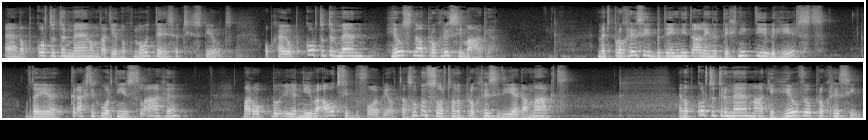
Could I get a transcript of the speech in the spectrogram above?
en op korte termijn, omdat je nog nooit tennis hebt gespeeld, op ga je op korte termijn heel snel progressie maken. Met progressie betekent niet alleen de techniek die je beheerst, of dat je krachtig wordt in je slagen, maar ook je nieuwe outfit bijvoorbeeld. Dat is ook een soort van een progressie die jij dan maakt. En op korte termijn maak je heel veel progressie.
